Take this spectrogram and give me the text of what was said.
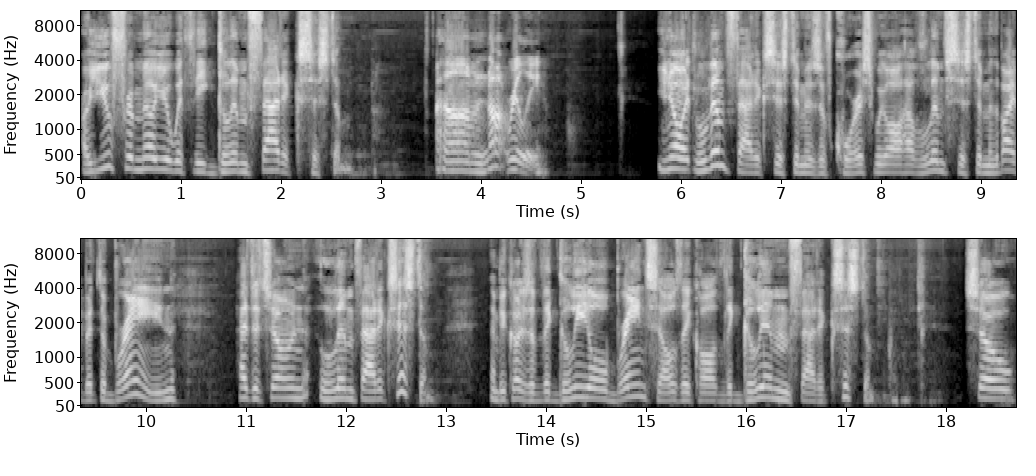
are you familiar with the glymphatic system? Um, not really. You know what lymphatic system is, of course. We all have lymph system in the body, but the brain has its own lymphatic system. And because of the glial brain cells, they call it the glymphatic system. So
